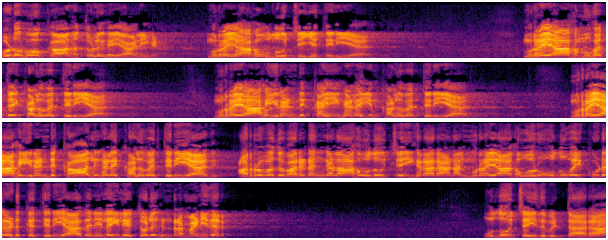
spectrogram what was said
பொடுபோக்கான தொழுகையாளிகள். முறையாக உது செய்ய தெரியாது. முறையாக முகத்தை கழுவ தெரியாது. முறையாக இரண்டு கைகளையும் கழுவ தெரியாது. முறையாக இரண்டு கால்களை கழுவ தெரியாது. அறுபது வருடங்களாக உதவு செய்கிறார். ஆனால் முறையாக ஒரு உதுவை கூட எடுக்க தெரியாத நிலையிலே தொழுகின்ற மனிதர். உது செய்து விட்டாரா?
